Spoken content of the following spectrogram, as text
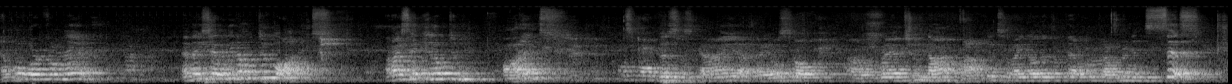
and we'll work from there. And they said, we don't do audits. And I said, you don't do audits? I'm a small business guy. I also uh, ran two nonprofits, and I know that the federal government insists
